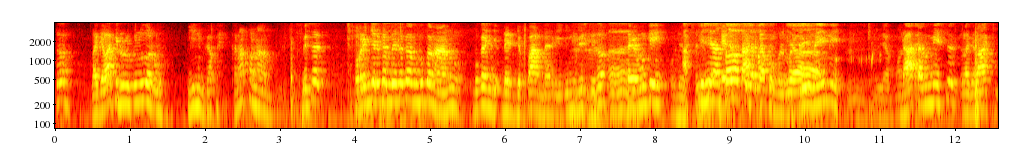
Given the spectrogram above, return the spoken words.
Tuh, laki-laki dulu keluar. Ini kenapa? Kenapa nam? Biasa Power Ranger kan biasa kan bukan anu, bukan dari Jepang, dari Inggris gitu. Heeh. Tapi mungkin udah dia tuh, adaptasi film asli. film Iya. aslinya ini. William Morrison. Datang mis laki-laki.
